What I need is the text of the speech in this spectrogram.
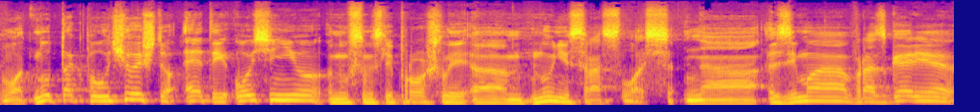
Вот. Ну, так получилось, что этой осенью, ну, в смысле прошлой, э, ну, не срослось. А зима в разгаре,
